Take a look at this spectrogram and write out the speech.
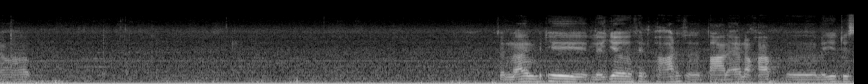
นะครับ จากนั้นไปที่เลเยอร์เส้นพาร์ทที่สตาร์แล้วนะครับ คือเลเยอร์ที่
